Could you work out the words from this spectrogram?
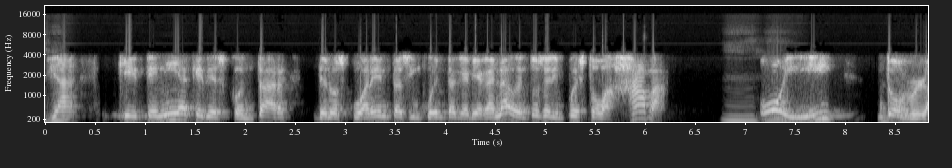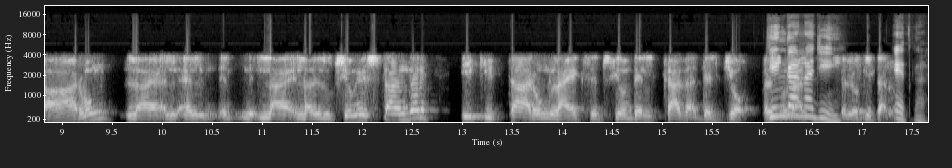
ya que tenía que descontar de los 40, 50 que había ganado. Entonces el impuesto bajaba. Hoy doblaron la, la- la deducción estándar y quitaron la excepción del cada del yo. ¿Quién gana allí? Se lo quitaron. Edgar,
